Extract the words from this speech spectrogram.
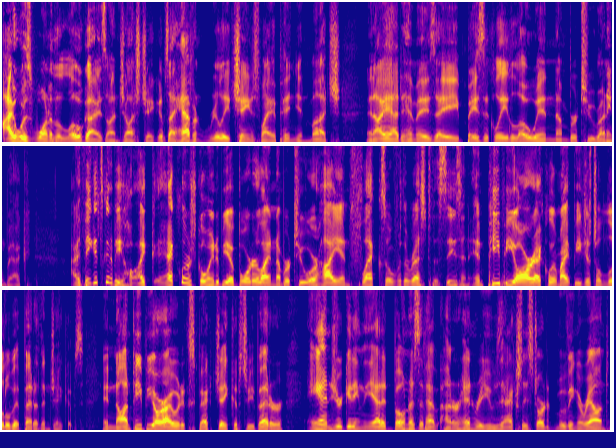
I was one of the low guys on Josh Jacobs. I haven't really changed my opinion much, and I had him as a basically low end number two running back. I think it's going to be like Ekeler's going to be a borderline number two or high end flex over the rest of the season. In PPR, Ekeler might be just a little bit better than Jacobs. In non PPR, I would expect Jacobs to be better, and you're getting the added bonus of having Hunter Henry, who's actually started moving around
